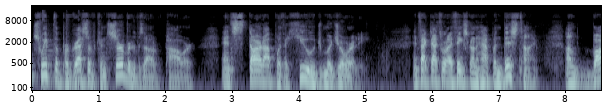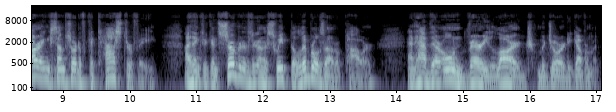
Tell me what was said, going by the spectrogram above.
sweep the progressive Conservatives out of power and start up with a huge majority. In fact, that's what I think is going to happen this time. Um, barring some sort of catastrophe, I think the Conservatives are going to sweep the Liberals out of power and have their own very large majority government.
